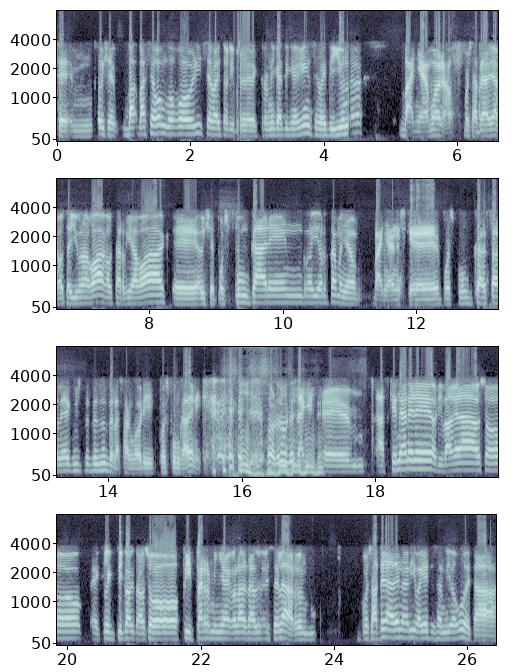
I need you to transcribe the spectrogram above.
Ze, mm, oixe, ba, bazegon gogo hori zerbait hori elektronikatik egin, zerbait iluna, baina, bueno, pues dira gauza ilunagoak, gauza argiagoak, e, oixe, pues punkaren roi hortan, baina, baina eske, pues punka zaleak uste dutela zango hori, pues punka denik. Orduan, ez dakit. Eh, azkenean ere, hori bagera oso eklektikoak eta oso piperminakola talde bezala, orduan, pues atera denari baiet izan diogu, eta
